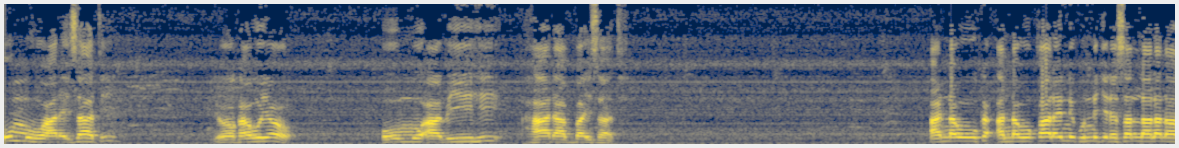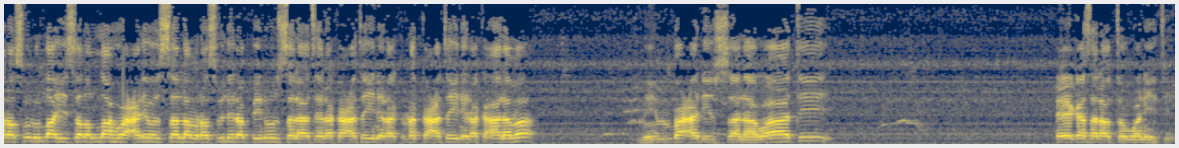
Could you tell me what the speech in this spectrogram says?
أمه هاريسات يوكا يو أم أبيه هذا أبا إسات أنه أنه قال إني كن نجد صلى لنا رسول الله صلى الله عليه وسلم رسول ربي نون صلاة ركعتين ركعتين ركعة لما من بعد الصلوات إيجا صلاة ونيتي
